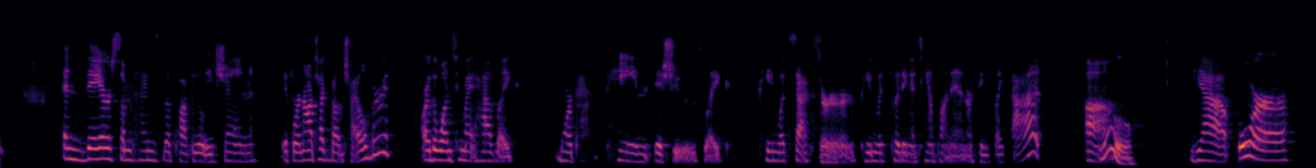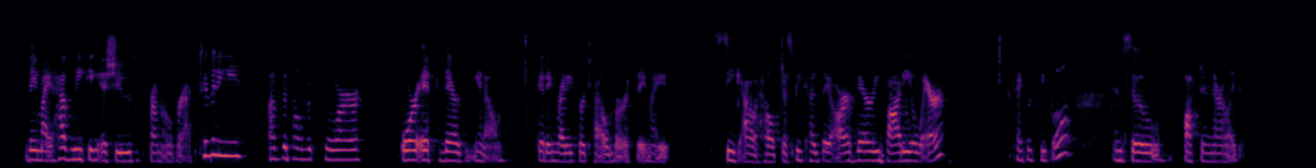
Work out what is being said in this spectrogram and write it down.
And they are sometimes the population, if we're not talking about childbirth, are the ones who might have like more pain issues, like pain with sex or pain with putting a tampon in or things like that. Um, oh. Yeah. Or they might have leaking issues from overactivity of the pelvic floor. Or if they're, you know, getting ready for childbirth, they might seek out help just because they are very body aware type of people. And so often they're like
